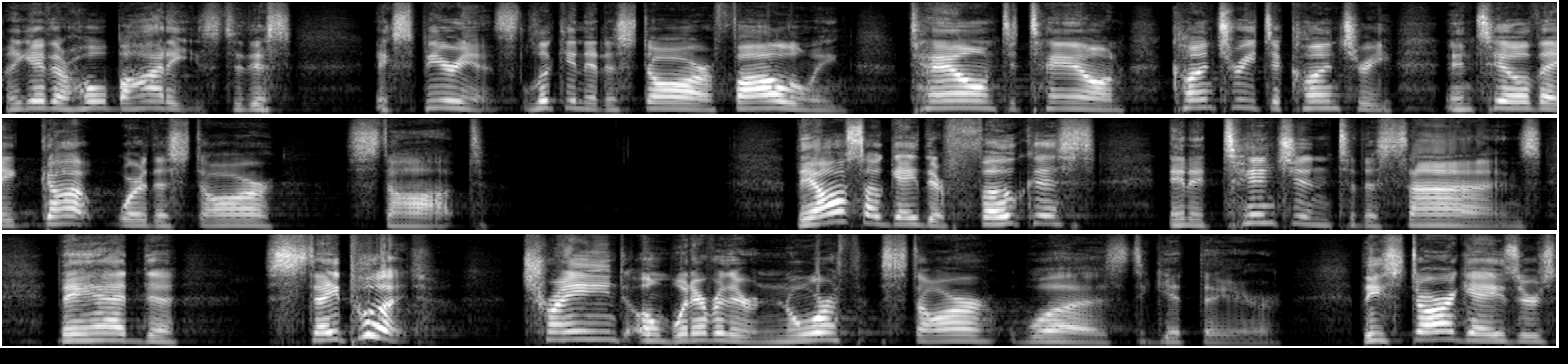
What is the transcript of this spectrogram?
They gave their whole bodies to this experience, looking at a star, following town to town, country to country, until they got where the star stopped. They also gave their focus and attention to the signs. They had to stay put, trained on whatever their North Star was to get there. These stargazers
